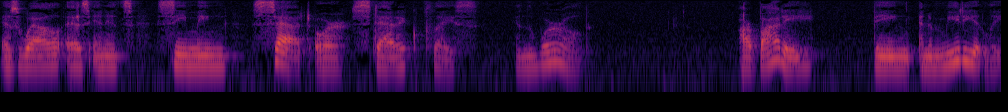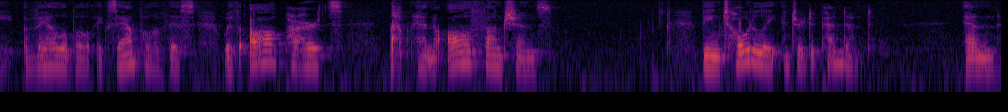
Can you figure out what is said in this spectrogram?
as well as in its seeming set or static place in the world. Our body being an immediately available example of this with all parts and all functions being totally interdependent and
